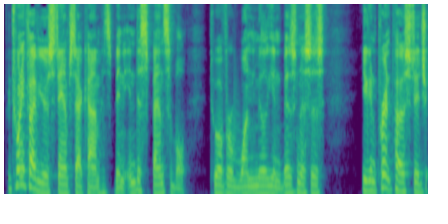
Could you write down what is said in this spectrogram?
For 25 years, stamps.com has been indispensable to over 1 million businesses. You can print postage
